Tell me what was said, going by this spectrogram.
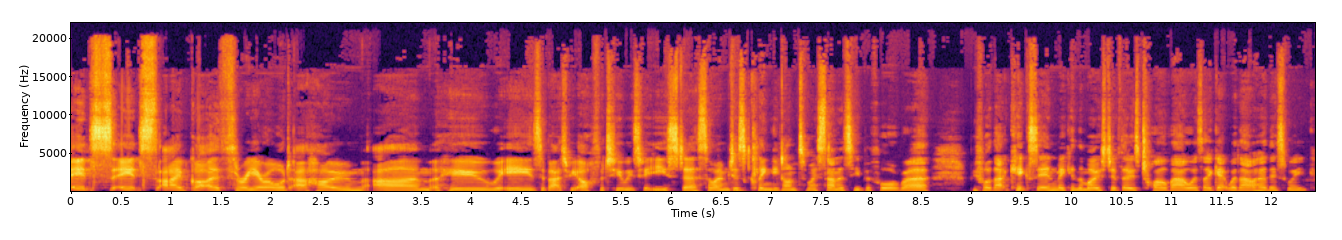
it's it's. I've got a three year old at home um, who is about to be off for two weeks for Easter, so I'm just clinging on to my sanity before uh, before that kicks in, making the most of those twelve hours I get without her this week.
